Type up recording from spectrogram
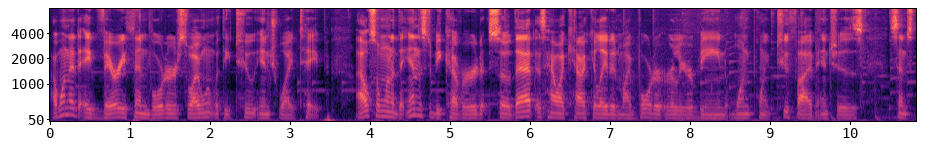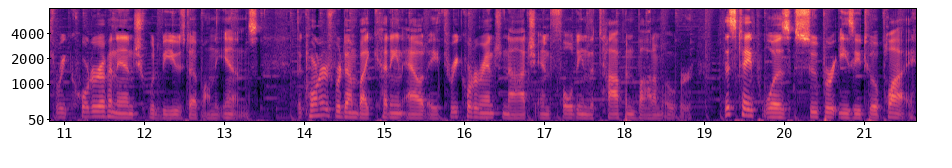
I wanted a very thin border, so I went with the 2 inch wide tape. I also wanted the ends to be covered, so that is how I calculated my border earlier being 1.25 inches, since 3 quarter of an inch would be used up on the ends. The corners were done by cutting out a 3 quarter inch notch and folding the top and bottom over. This tape was super easy to apply.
